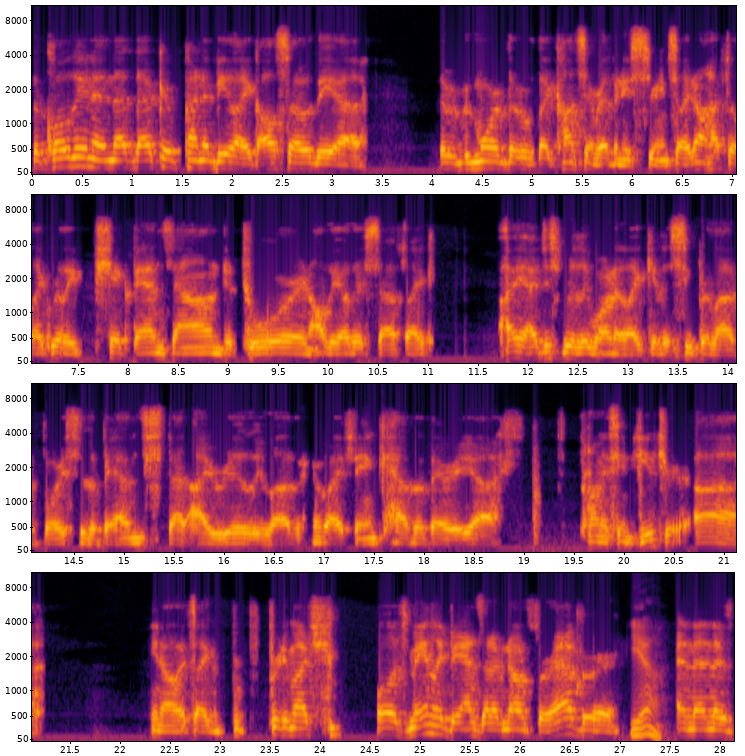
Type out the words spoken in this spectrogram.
the clothing and that that could kind of be like also the uh, the more of the like constant revenue stream. So I don't have to like really shake bands down to tour and all the other stuff. Like I, I just really want to like give a super loud voice to the bands that I really love and who I think have a very uh, promising future. Uh, you know, it's like pr- pretty much. Well, it's mainly bands that I've known forever, Yeah. and then there's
